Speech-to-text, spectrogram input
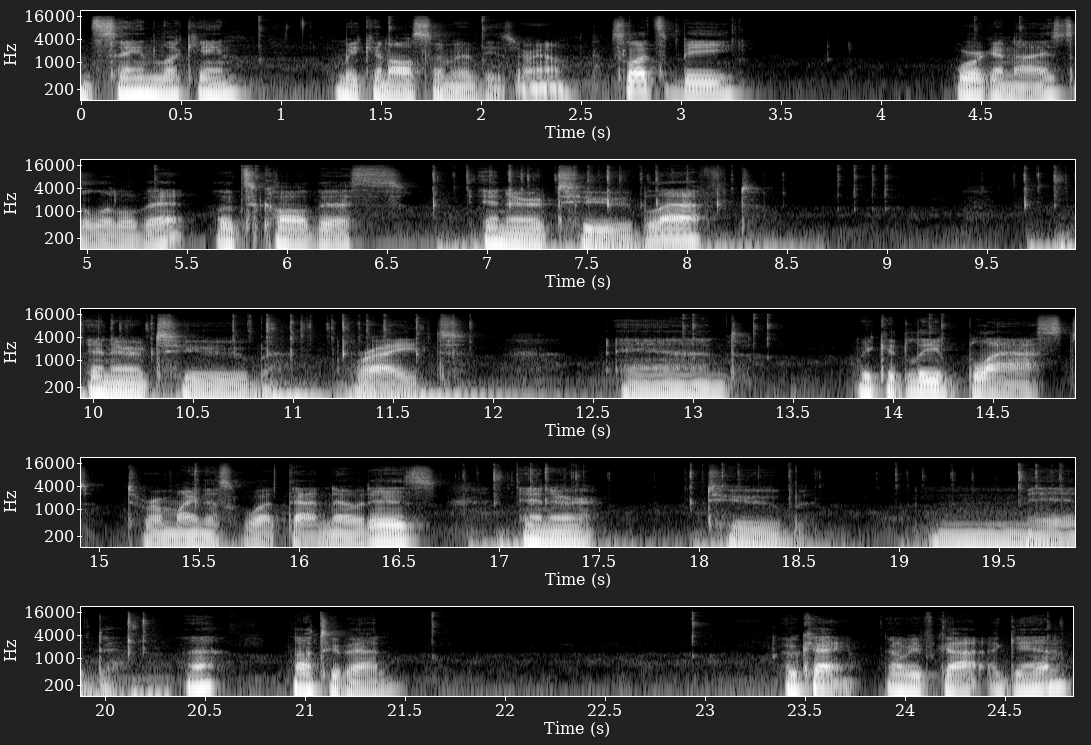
insane looking. We can also move these around. So let's be organized a little bit. Let's call this inner tube left, inner tube right, and we could leave blast to remind us what that node is. Inner tube mid. Eh, not too bad. Okay, now we've got, again,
